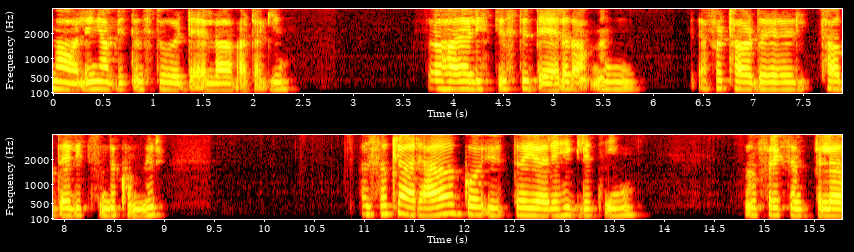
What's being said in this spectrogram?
maling har blitt en stor del av hverdagen. Så har jeg lyst til å studere, da, men jeg får ta det, ta det litt som det kommer. Og så klarer jeg å gå ut og gjøre hyggelige ting, som f.eks. å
